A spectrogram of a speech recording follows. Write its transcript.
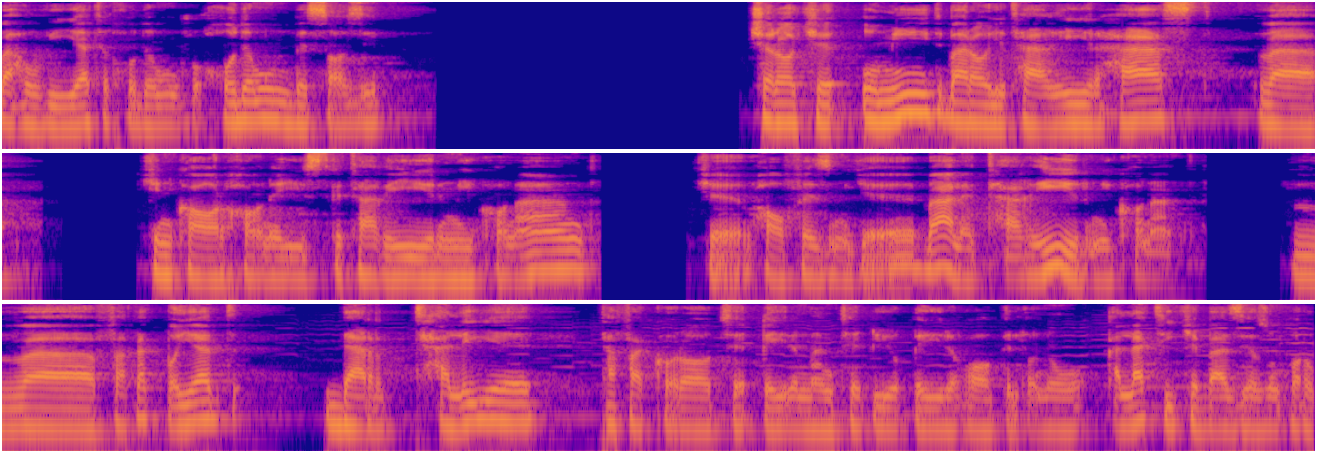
و هویت خودمون رو خودمون بسازیم. چرا که امید برای تغییر هست و این کارخانه است که تغییر می کنند که حافظ میگه بله تغییر می کنند و فقط باید در تله تفکرات غیر منطقی و غیر قابلانه و غلطی که بعضی از اونها رو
